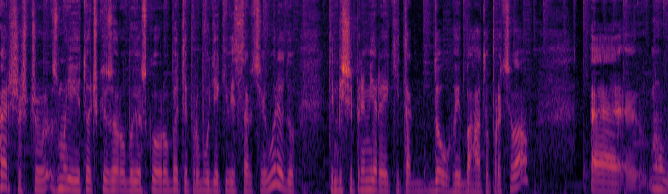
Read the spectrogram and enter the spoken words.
перше, що з моєї точки зору обов'язково робити про будь-які відставці уряду, тим більше прем'єра, який так довго і багато працював. Е, ну,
